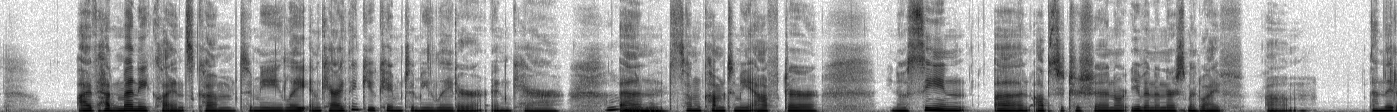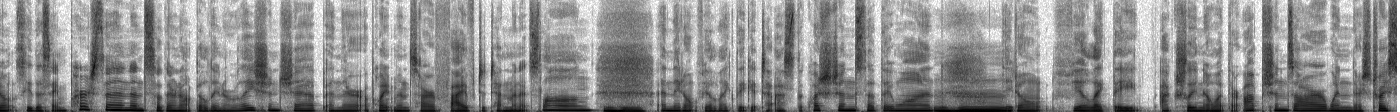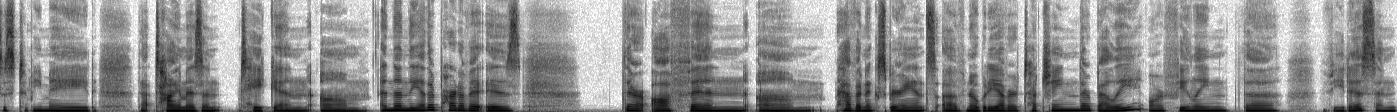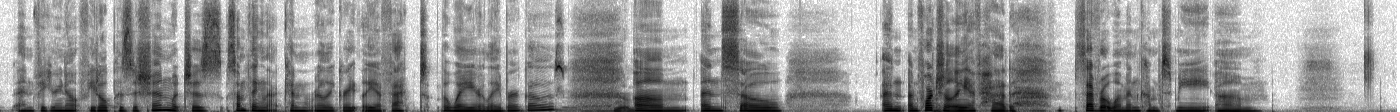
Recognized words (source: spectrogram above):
I've had many clients come to me late in care. I think you came to me later in care. Mm. And some come to me after, you know, seeing an obstetrician or even a nurse midwife um, and they don't see the same person and so they're not building a relationship and their appointments are five to ten minutes long mm-hmm. and they don't feel like they get to ask the questions that they want mm-hmm. they don't feel like they actually know what their options are when there's choices to be made that time isn't taken um, and then the other part of it is they're often um, have an experience of nobody ever touching their belly or feeling the fetus and, and figuring out fetal position, which is something that can really greatly affect the way your labor goes. Yeah. Um, and so, and unfortunately, I've had several women come to me um,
